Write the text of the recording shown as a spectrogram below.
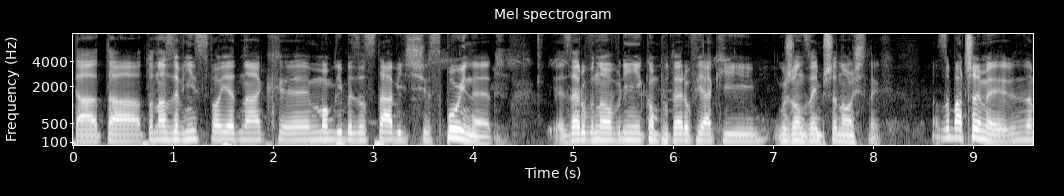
Ta, ta, to nazewnictwo jednak y, mogliby zostawić spójne, zarówno w linii komputerów, jak i urządzeń przenośnych. No zobaczymy. No,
